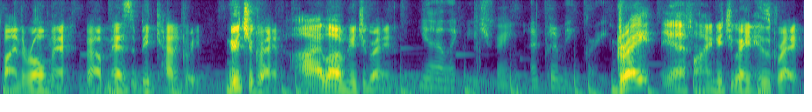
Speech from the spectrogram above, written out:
Fine. They're all meh. Wow, meh is a big category. Nutrigrain. I love Nutrigrain. Yeah, I like Nutrigrain. I'd put them in great. Great. Yeah, fine. Nutrigrain is great.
